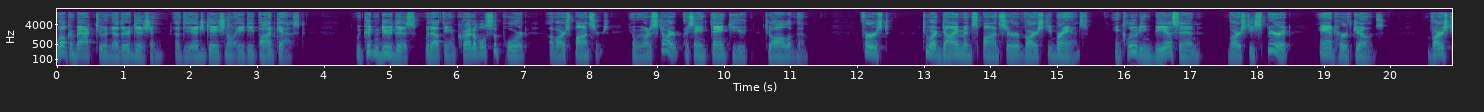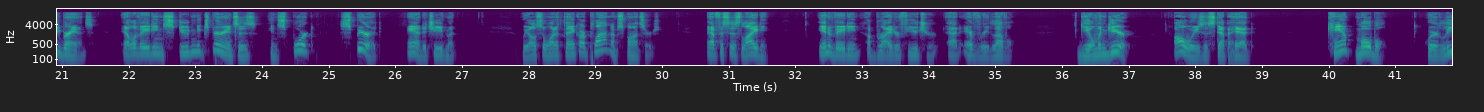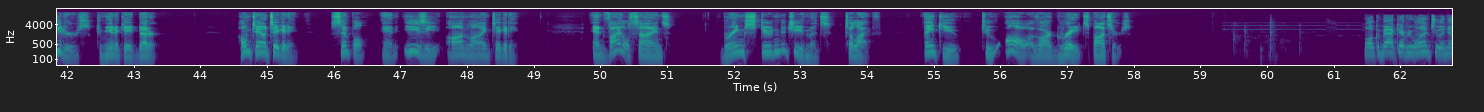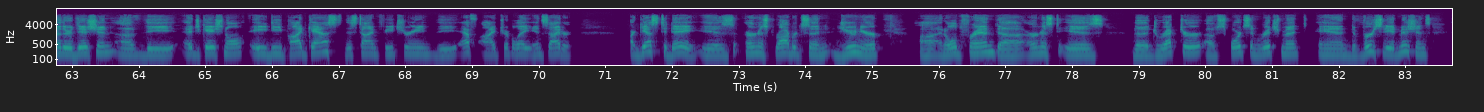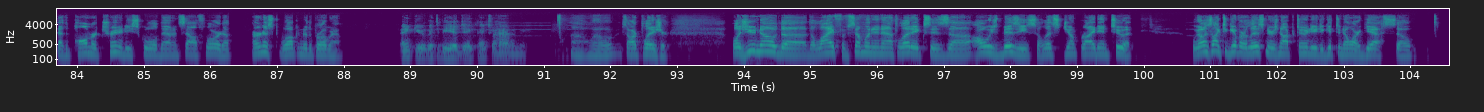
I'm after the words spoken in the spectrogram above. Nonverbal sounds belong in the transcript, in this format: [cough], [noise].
Welcome back to another edition of the Educational AD Podcast. We couldn't do this without the incredible support of our sponsors, and we want to start by saying thank you to all of them. First, to our diamond sponsor, Varsity Brands, including BSN, Varsity Spirit, and Herff Jones. Varsity Brands, elevating student experiences in sport, spirit, and achievement. We also want to thank our platinum sponsors Ephesus Lighting, innovating a brighter future at every level. Gilman Gear, always a step ahead. Camp Mobile, where leaders communicate better. Hometown Ticketing, simple and easy online ticketing. And Vital Signs, bring student achievements to life. Thank you to all of our great sponsors. Welcome back, everyone, to another edition of the Educational AD podcast, this time featuring the FIAAA Insider. Our guest today is Ernest Robertson Jr., uh, an old friend. Uh, Ernest is the Director of Sports Enrichment and Diversity Admissions at the Palmer Trinity School down in South Florida. Ernest, welcome to the program. Thank you. Good to be here, Jake. Thanks for having me. Oh, well, it's our pleasure. Well, as you know, the, the life of someone in athletics is uh, always busy, so let's jump right into it. We always like to give our listeners an opportunity to get to know our guests. So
